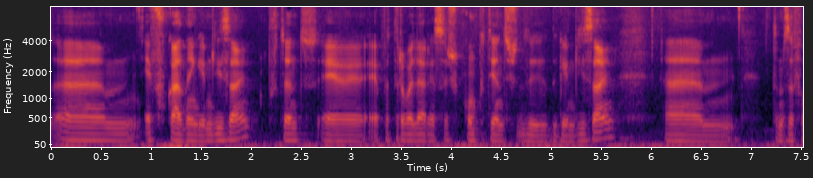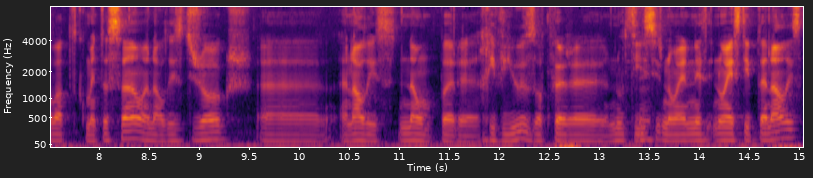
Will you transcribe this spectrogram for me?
um, é focado em game design, portanto é, é para trabalhar essas competentes de, de game design. Um, estamos a falar de documentação, análise de jogos, uh, análise não para reviews ou para notícias, não é, não é esse tipo de análise,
